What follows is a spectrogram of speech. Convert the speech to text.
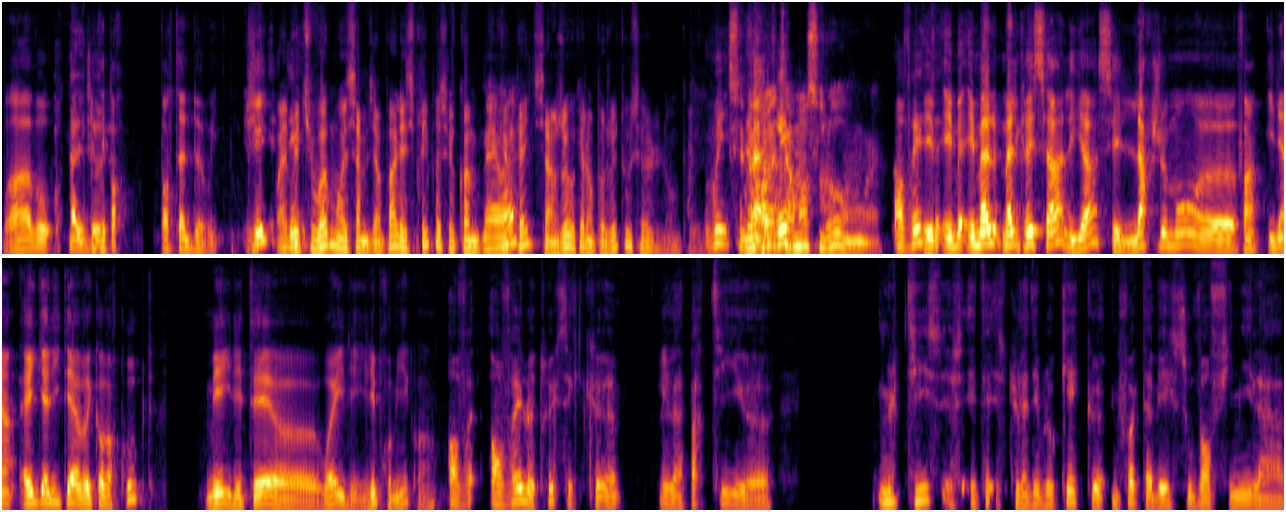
Bravo. Portal 2. C'était Por- Portal 2, oui. Ouais, mais tu vois, moi, ça me vient pas à l'esprit parce que comme Ben ouais. Cuphead, c'est un jeu auquel on peut jouer tout seul. Donc, euh, Oui, C'est mais en vrai, majoritairement solo. Hein, ouais. en vrai, Et, t'es- et- et mal- malgré ça, les gars, c'est largement... euh, Enfin, il est à égalité avec Overcooked, mais il était... euh, ouais, il est, il est premier, quoi. en vrai, en vrai, le truc, c'est que la partie euh, multi, était, tu l'as débloqué qu'une fois que tu avais souvent fini la,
